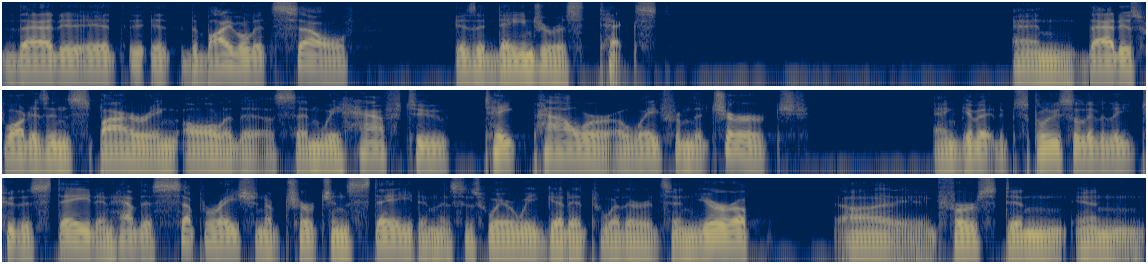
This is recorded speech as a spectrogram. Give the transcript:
that it, it, it, the Bible itself is a dangerous text. And that is what is inspiring all of this. And we have to take power away from the church and give it exclusively to the state and have this separation of church and state. And this is where we get it, whether it's in Europe, uh, first in in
